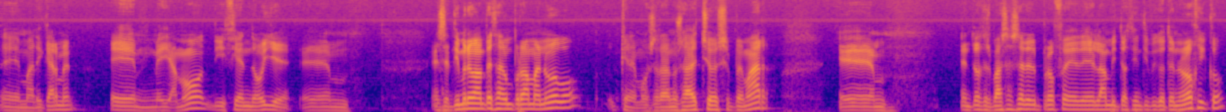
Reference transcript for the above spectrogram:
eh, Mari Carmen, eh, me llamó diciendo, oye, en septiembre va a empezar un programa nuevo que Monserrat nos ha hecho, es PEMAR. Em, entonces vas a ser el profe del ámbito científico-tecnológico,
